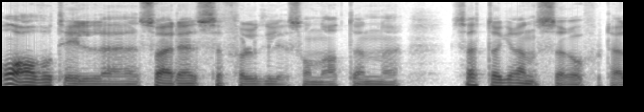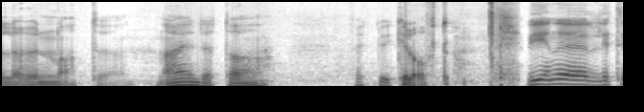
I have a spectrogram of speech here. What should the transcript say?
og av og til eh, så er det selvfølgelig sånn at en eh, setter grenser og forteller hunden at eh, nei, dette fikk du ikke lov til. Vi er inne litt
